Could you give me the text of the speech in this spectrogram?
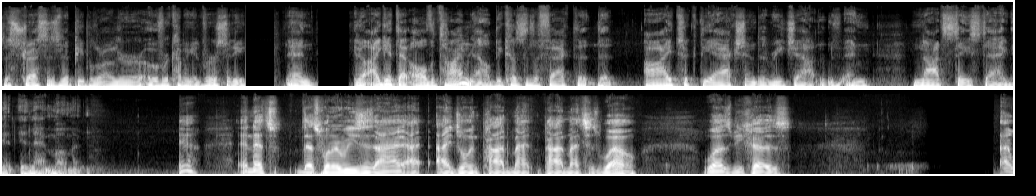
the stresses that people are under or overcoming adversity. And, you know, I get that all the time now because of the fact that, that I took the action to reach out and, and not stay stagnant in that moment. Yeah, and that's that's one of the reasons I I, I joined Podmatch Podmatch as well, was because I,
